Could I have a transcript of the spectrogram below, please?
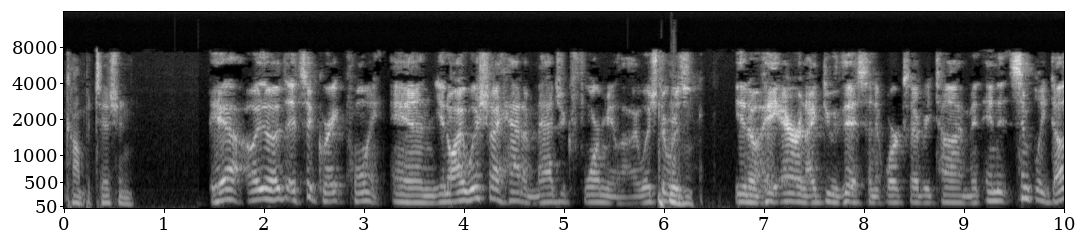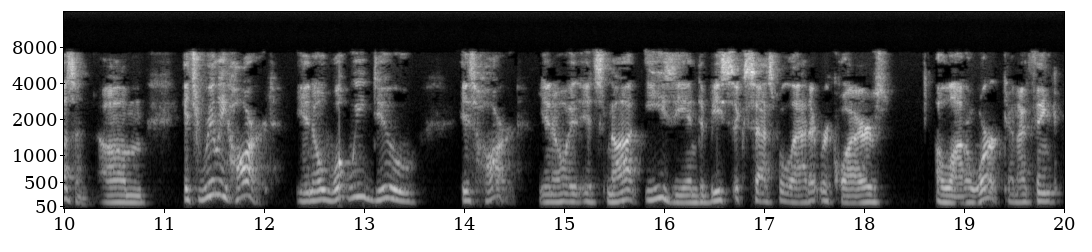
competition? Yeah, oh, it's a great point. And, you know, I wish I had a magic formula. I wish there was, you know, hey, Aaron, I do this and it works every time. And, and it simply doesn't. Um, it's really hard. You know, what we do is hard. You know, it, it's not easy and to be successful at it requires a lot of work. And I think,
